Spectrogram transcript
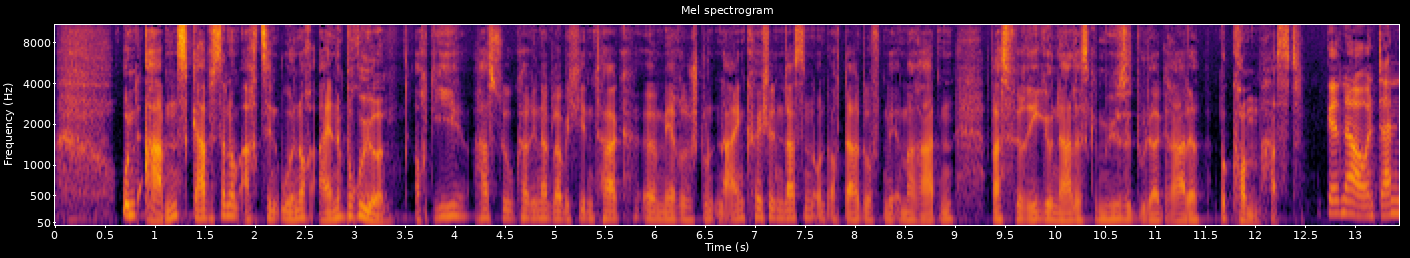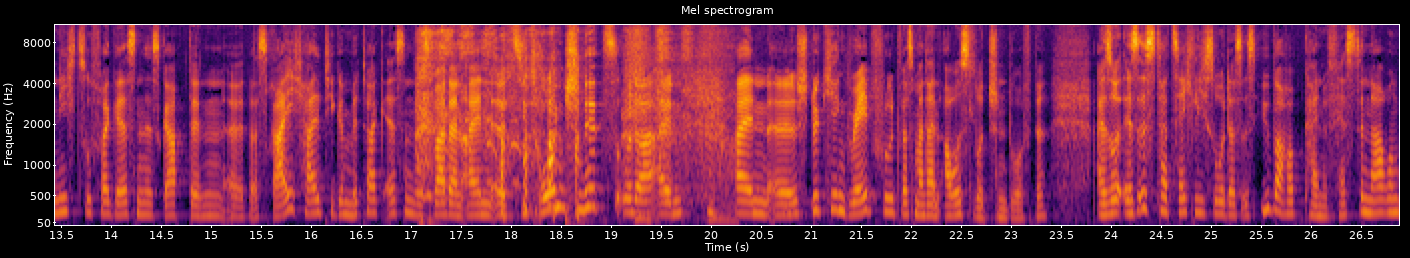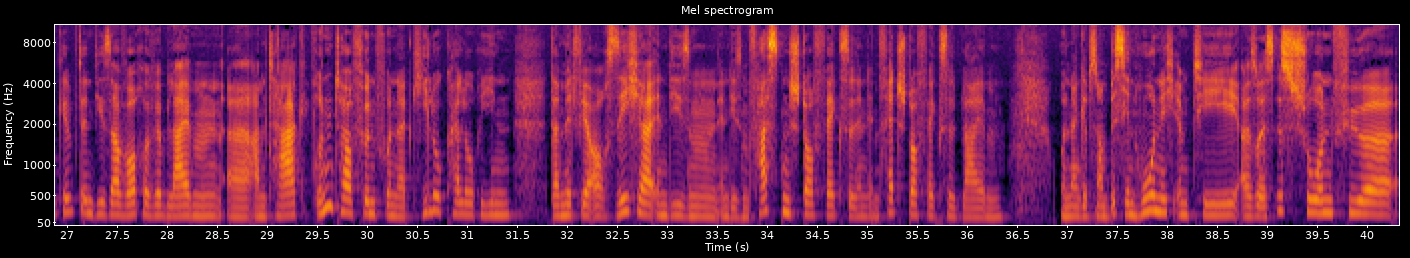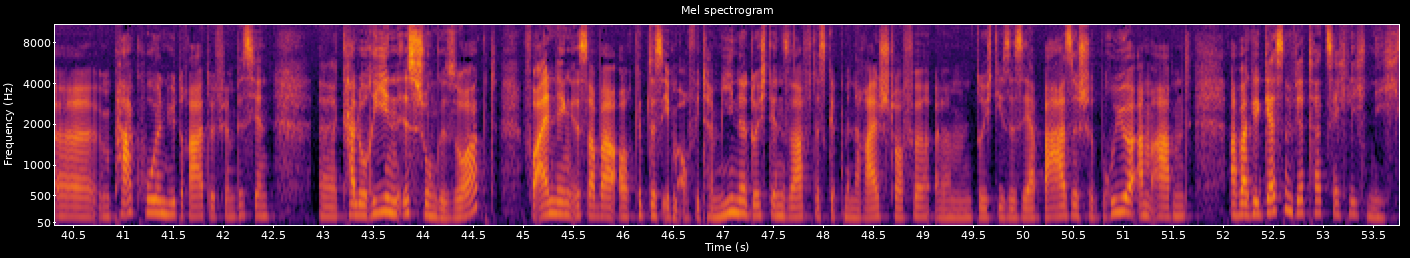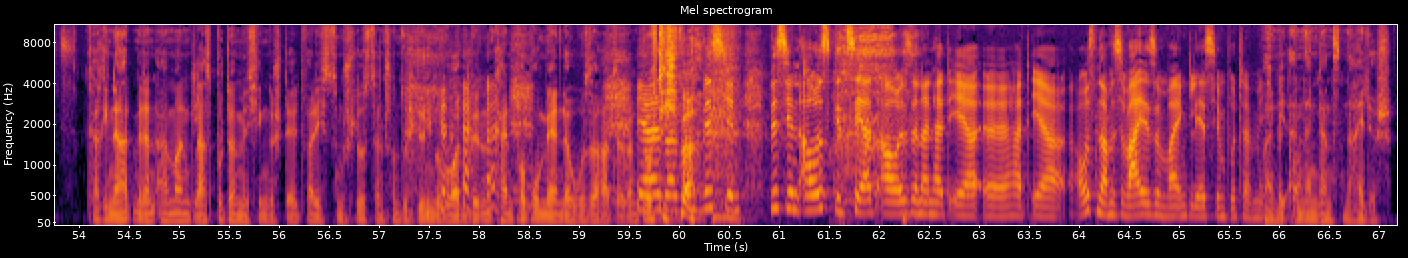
Und abends gab es dann um 18 Uhr noch eine Brühe. Auch die hast du, Karina, glaube ich, jeden Tag äh, mehrere Stunden einköcheln lassen. Und auch da durften wir immer raten, was für regionales Gemüse du da gerade bekommen hast. Genau, und dann nicht zu vergessen, es gab denn äh, das reichhaltige Mittagessen. Das war dann ein äh, Zitronenschnitz oder ein, ein äh, Stückchen Grapefruit, was man dann auslutschen durfte. Also es ist tatsächlich so, dass es überhaupt keine feste Nahrung gibt in dieser Woche. Wir bleiben äh, am Tag unter 500 Kilokalorien, damit wir auch sicher in diesem, in diesem Fastenstoffwechsel, in dem Fettstoffwechsel bleiben. Und dann gibt es noch ein bisschen Honig im Tee. Also es ist schon für äh, ein paar Kohlenhydrate, für ein bisschen äh, Kalorien ist schon gesorgt. Vor allen Dingen ist aber auch, gibt es eben auch Vitamine durch den Saft, es gibt Mineralstoffe ähm, durch diese sehr basische Brühe am Abend. Aber gegessen wird tatsächlich nichts. Karina hat mir dann einmal ein Glas Buttermilch hingestellt, weil ich zum Schluss dann schon so dünn geworden bin und kein Popo mehr in der Hose hatte. Dann ja, durfte sah ich so mal. ein bisschen, bisschen ausgezehrt aus und dann hat er, äh, hat er ausnahmsweise mein Gläschen Buttermilch Waren die bekommen. anderen ganz neidisch.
